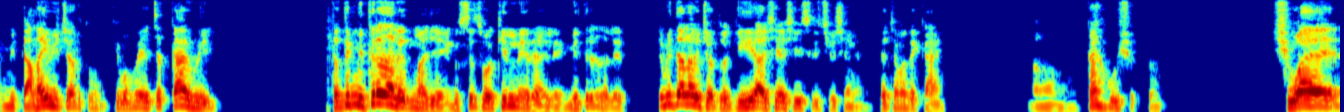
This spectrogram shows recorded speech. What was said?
तर मी त्यांनाही विचारतो की बाबा याच्यात काय होईल? तर ते मित्र झालेत माझे नुसतेच वकील नाही राहिले मित्र झालेत. तर मी त्याला विचारतो की ही अशी अशी सिच्युएशन आहे त्याच्यामध्ये काय? काय होऊ शकतं? शिवाय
